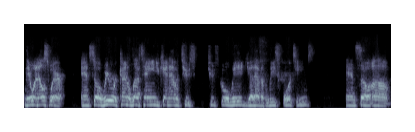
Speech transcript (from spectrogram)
they went elsewhere. And so we were kind of left hanging. You can't have a two two school league. You got to have at least four teams. And so um,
